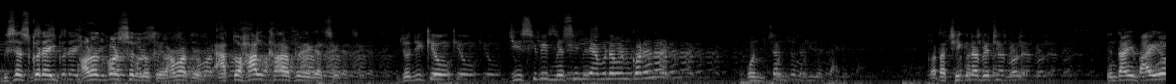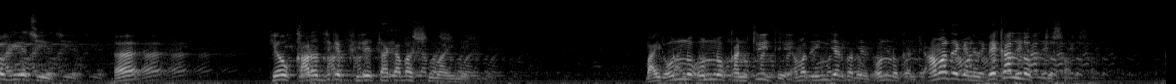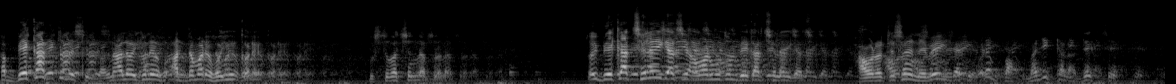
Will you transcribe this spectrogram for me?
বিশেষ করে এই ভারতবর্ষের লোকের, আমাদের এত হাল খারাপ হয়ে গেছে। যদি কেউ জিসিবি মেশিন এমন এমন করে না, পঞ্চাশ জন ঘিরে কথা ঠিক না বেঠিক বলে? কিন্তু আমি বাইরেও গিয়েছি হ্যাঁ? কেউ কারোর দিকে ফিরে তাকাবার সময় নেই। বাইরে অন্য অন্য কান্ট্রিতে আমাদের ইন্ডিয়ার কথা অন্য কান্ট্রি আমাদের এখানে বেকার লোক তো সব। বেকার তো বেশিরভাগ নাহলে ওইখানে আড্ডা মারে হই হই করে। বুঝতে পারছেন না আপনারা? তো ওই বেকার ছেলেই গেছে, আমার মতন বেকার ছেলেই গেছে। হাওড়া স্টেশনে নেবেই ম্যাজিক খেলা দেখছে।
